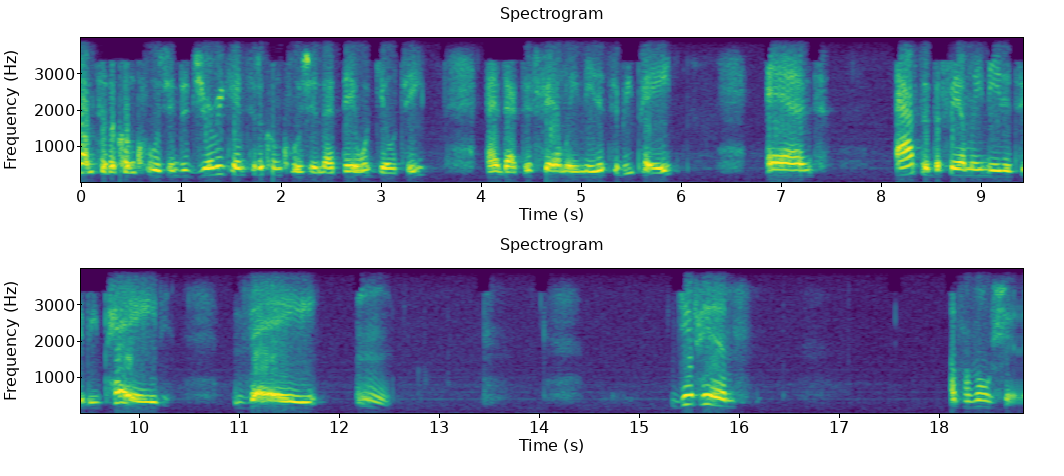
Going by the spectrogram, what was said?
come to the conclusion, the jury came to the conclusion that they were guilty and that this family needed to be paid. And after the family needed to be paid, they give him a promotion.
